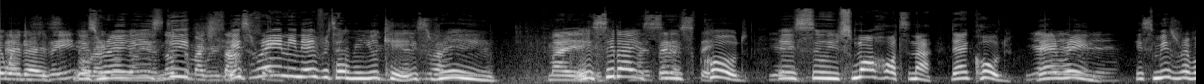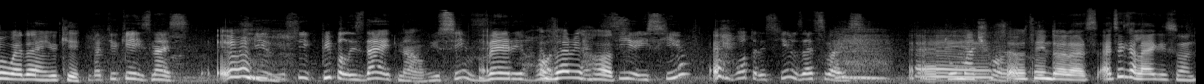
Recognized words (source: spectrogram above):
UK time weather it's is rain it's or I rain. know, It's, not the- too much sun, it's so- raining every time in UK. It's why, rain. My It's either my it's, it's cold, Yeah. it's, it's more hot now, then cold, Yeah, then yeah, rain. yeah, yeah. It's miserable weather in UK. But UK is nice. Uh, Here you see people is diet now. You see very hot. Very And hot. Here is here. Water is here. That's why it's too much hot. Seventeen dollars. I think I like this one.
